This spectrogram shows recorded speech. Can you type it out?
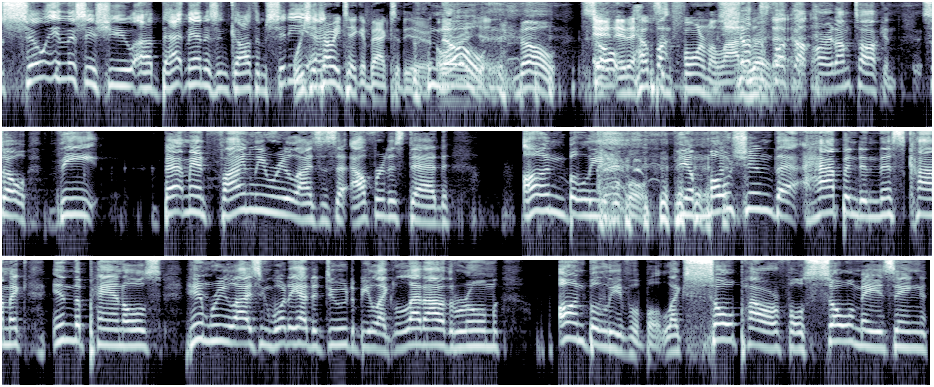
Uh, so in this issue, uh, Batman is in Gotham City. We should and- probably take it back to the No, origin. no. So It- it helps fu- inform a lot shut of the stuff. fuck up. All right, I'm talking. So the Batman finally realizes that Alfred is dead. Unbelievable. the emotion that happened in this comic, in the panels, him realizing what he had to do to be like let out of the room. Unbelievable. Like so powerful, so amazing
